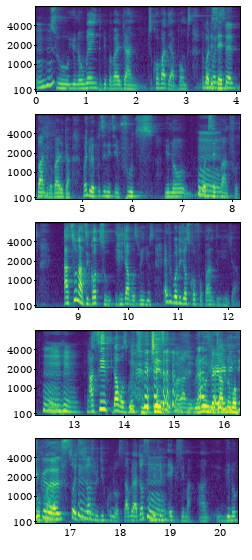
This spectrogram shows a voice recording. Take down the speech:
Mhm. to you know wearing the big babariga and to cover their bombs, nobody, Nobody said, said- ban the babariga. When they were putting it in fruits, you know, nobody Hmm. said ban fruits. As soon as it got to hijab was being used, everybody just called for ban the hijab, Hmm. as if that was going to chase Boko Haram. no very hijab, no more Boko Haram. So it is Hmm. just ridiculous that we are just Hmm. living eczema and you know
